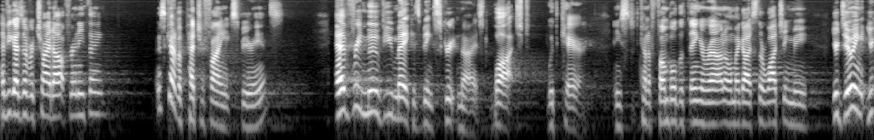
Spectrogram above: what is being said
Have you guys ever tried out for anything? It's kind of a petrifying experience. Every move you make is being scrutinized, watched with care. You kind of fumble the thing around. Oh my gosh, they're watching me. You're doing, you,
